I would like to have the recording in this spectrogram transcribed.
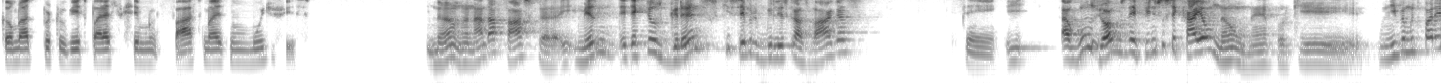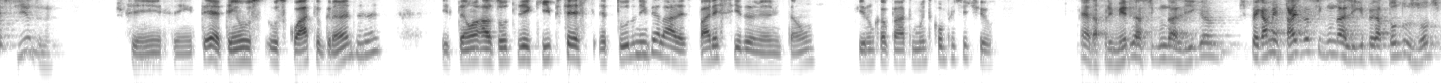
campeonato português parece que ser muito fácil, mas não muito difícil. Não, não é nada fácil, cara. E mesmo tem que ter os grandes que sempre beliscam as vagas. Sim. E alguns jogos definem se você cai ou não, né? Porque o nível é muito parecido, né? Sim, sim. Tem, tem os, os quatro grandes, né? Então, as outras equipes é, é tudo nivelado, é parecida mesmo. Então, vira um campeonato muito competitivo. É, da primeira e da segunda liga, se pegar metade da segunda liga e pegar todos os outros,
